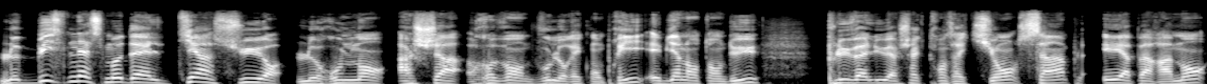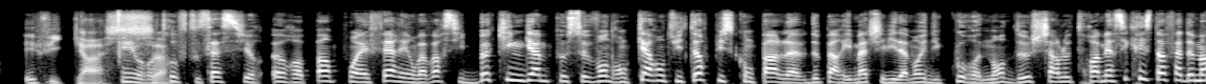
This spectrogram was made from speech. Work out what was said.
Le business model tient sur le roulement achat-revente, vous l'aurez compris. Et bien entendu, plus-value à chaque transaction, simple et apparemment efficace. Et on retrouve tout ça sur europe1.fr et on va voir si Buckingham peut se vendre en 48 heures puisqu'on parle de Paris Match évidemment et du couronnement de Charles III. Merci Christophe, à demain.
